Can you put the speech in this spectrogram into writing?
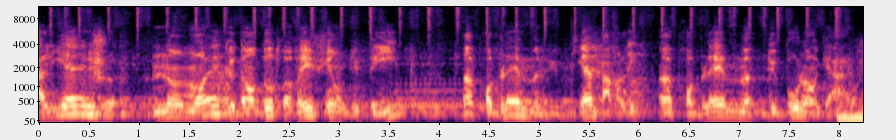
à Liège, non moins que dans d'autres régions du pays, un problème du bien parler, un problème du beau langage.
